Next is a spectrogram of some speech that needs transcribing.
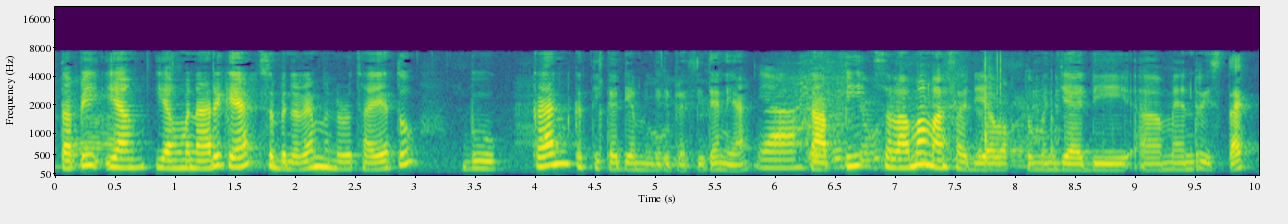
Tapi yang yang menarik ya sebenarnya menurut saya tuh bukan ketika dia menjadi presiden ya, Ya. tapi selama masa dia waktu menjadi uh, Menristek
